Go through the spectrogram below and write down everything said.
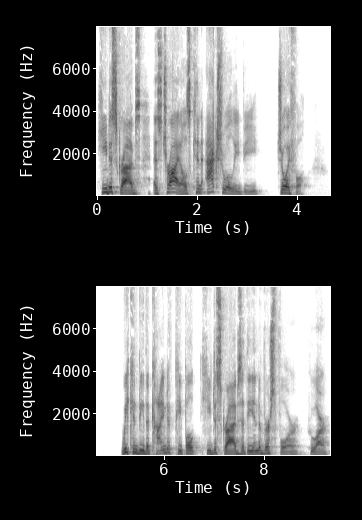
he describes as trials can actually be joyful. We can be the kind of people he describes at the end of verse 4 who are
